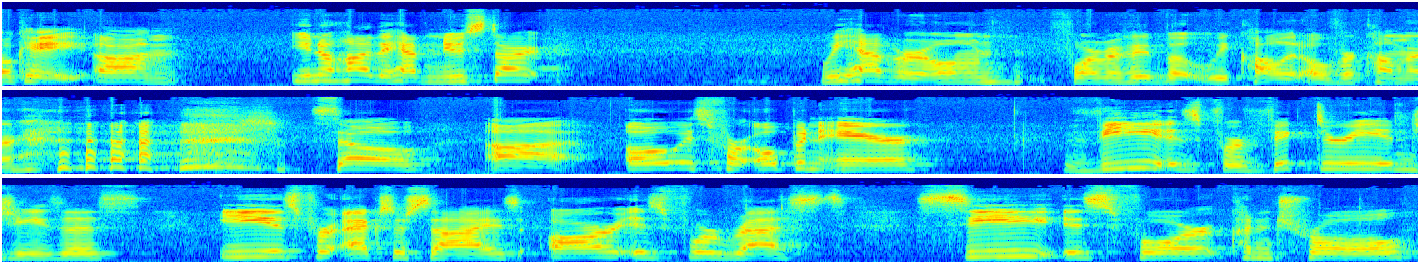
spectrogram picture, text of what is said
Okay, um, you know how they have New Start? We have our own form of it, but we call it Overcomer. so, uh, O is for open air, V is for victory in Jesus, E is for exercise, R is for rest, C is for control,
